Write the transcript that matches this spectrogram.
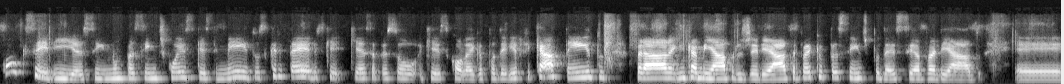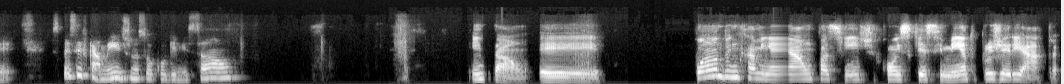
Qual que seria, assim, num paciente com esquecimento, os critérios que, que essa pessoa, que esse colega poderia ficar atento para encaminhar para o geriatra, para que o paciente pudesse ser avaliado é, especificamente na sua cognição? Então, é, quando encaminhar um paciente com esquecimento para o geriatra?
